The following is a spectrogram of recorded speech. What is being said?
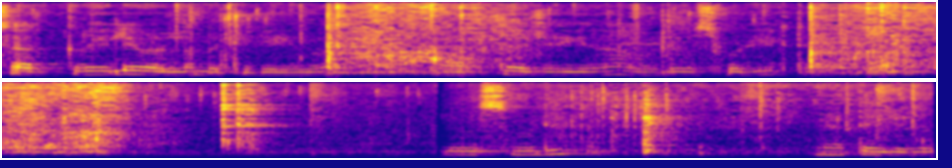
ശർക്കരയിൽ വെള്ളം പറ്റി കഴിയുമ്പോൾ വറുത്ത് വെച്ചിരിക്കുന്ന ലൂസ് പൊടി ലൂസ് പൊടി ഇതിനകത്തേക്ക്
